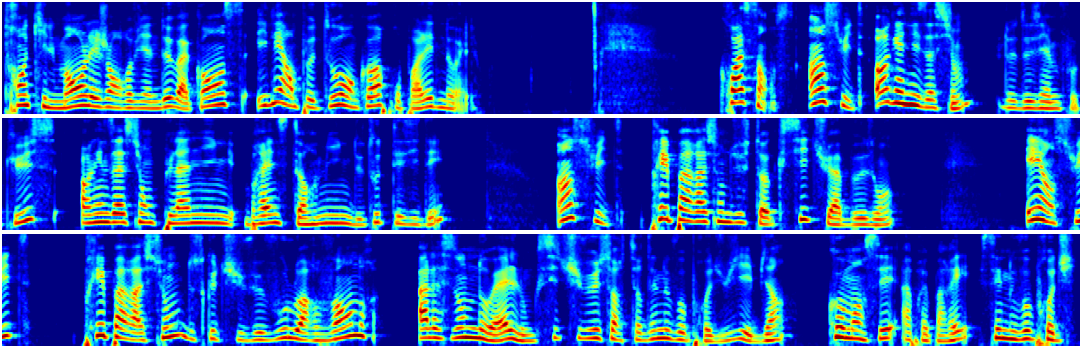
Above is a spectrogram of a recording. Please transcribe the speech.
tranquillement, les gens reviennent de vacances, il est un peu tôt encore pour parler de Noël. Croissance. Ensuite, organisation, le deuxième focus. Organisation, planning, brainstorming de toutes tes idées. Ensuite, préparation du stock si tu as besoin. Et ensuite, préparation de ce que tu veux vouloir vendre à la saison de Noël. Donc si tu veux sortir des nouveaux produits, eh bien, commencer à préparer ces nouveaux produits.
